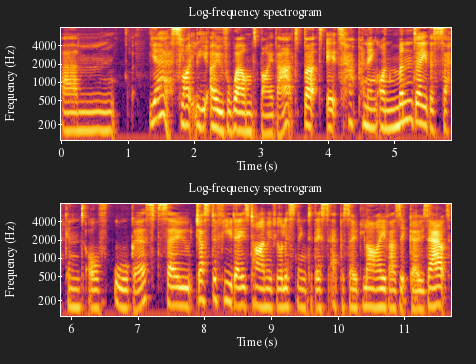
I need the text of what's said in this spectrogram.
Um, yeah, slightly overwhelmed by that, but it's happening on Monday, the 2nd of August. So, just a few days' time, if you're listening to this episode live as it goes out,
